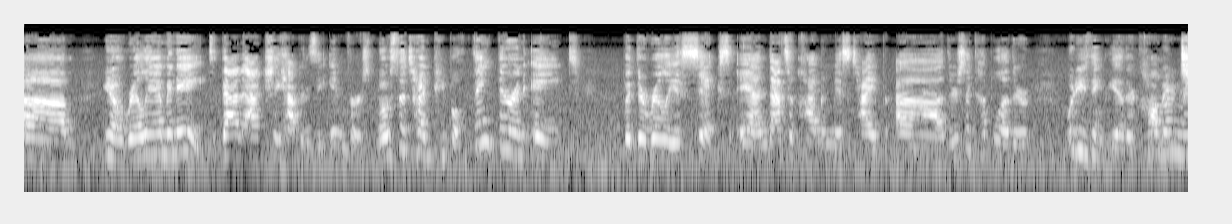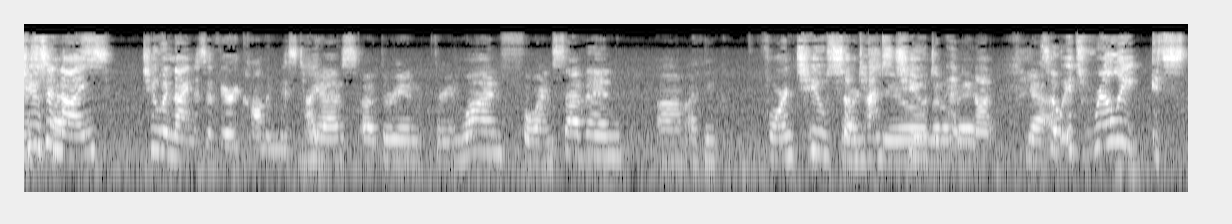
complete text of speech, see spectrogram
um, you know really i'm an eight that actually happens the inverse most of the time people think they're an eight but they're really a six and that's a common mistype uh, there's a couple other what do you think the other common, Common twos and nines two and nine is a very common mistype Yes, uh, three and three and one, four and seven. Um, I think four and two sometimes two, two depending bit. on yeah. So it's really it's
